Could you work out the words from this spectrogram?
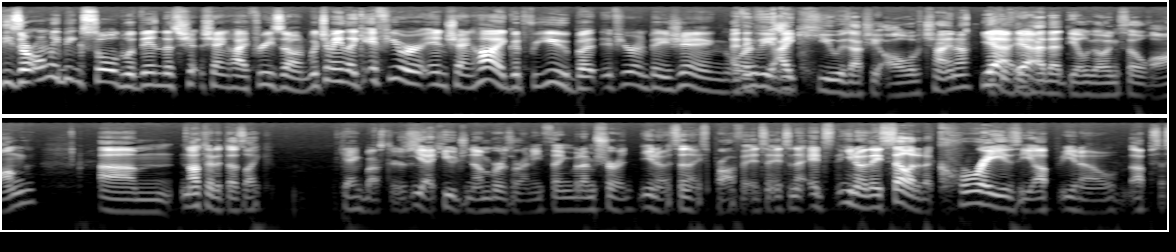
these are only being sold within the Sh- Shanghai Free Zone. Which I mean, like if you're in Shanghai, good for you. But if you're in Beijing, I think the iQue is actually all of China. Yeah, because they've yeah. had that deal going so long. Um, not that it does like gangbusters. yeah huge numbers or anything, but I'm sure you know it's a nice profit. It's it's an, it's you know they sell it at a crazy up you know upsell.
